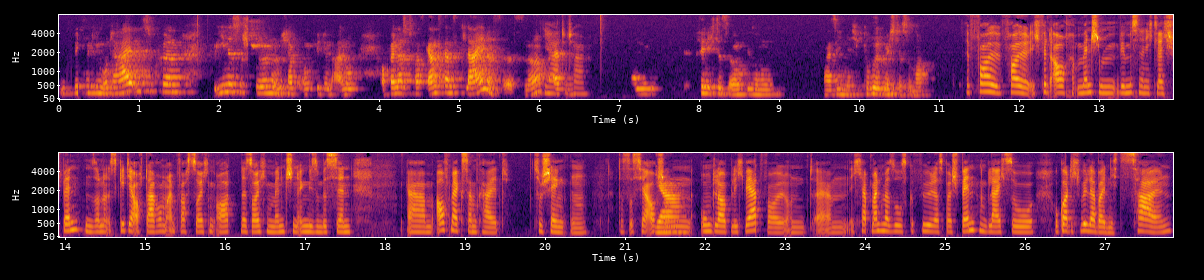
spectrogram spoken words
mich mit ihm unterhalten zu können. Für ihn ist es schön und ich habe irgendwie den Eindruck, auch wenn das was ganz, ganz Kleines ist, ne? Ja, also, total. finde ich das irgendwie so ein, weiß ich nicht, berührt mich das immer. Voll, voll. Ich finde auch, Menschen, wir müssen ja nicht gleich spenden, sondern es geht ja auch darum, einfach solchen Orten, solchen Menschen irgendwie so ein bisschen ähm, Aufmerksamkeit zu schenken. Das ist ja auch ja. schon unglaublich wertvoll. Und ähm, ich habe manchmal so das Gefühl, dass bei Spenden gleich so, oh Gott, ich will dabei nichts zahlen.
